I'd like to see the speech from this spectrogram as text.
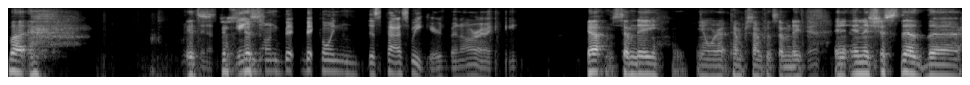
but it's You know, just, gains just on Bitcoin this past week here has been all right. Yeah, seven day. You know, we're at ten percent for the seven days, Yeah. and and it's just the the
